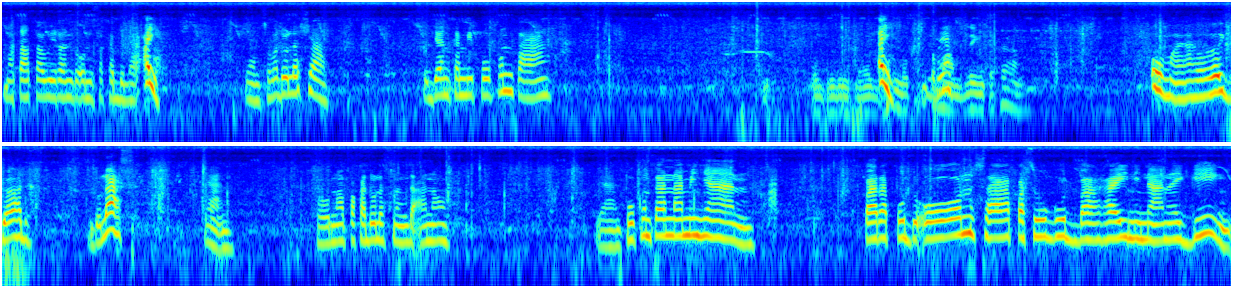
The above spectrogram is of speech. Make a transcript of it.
matatawiran doon sa kabila. Ay! Yan, so madulas siya. So, dyan kami pupunta. Ay! Oh my God! Dulas! Yan. So, napakadulas ng daan. Oh. Yan, pupuntahan namin yan. Para po doon sa pasugod bahay ni Nanay Ging.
